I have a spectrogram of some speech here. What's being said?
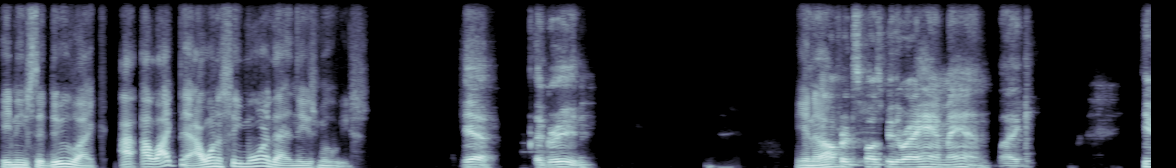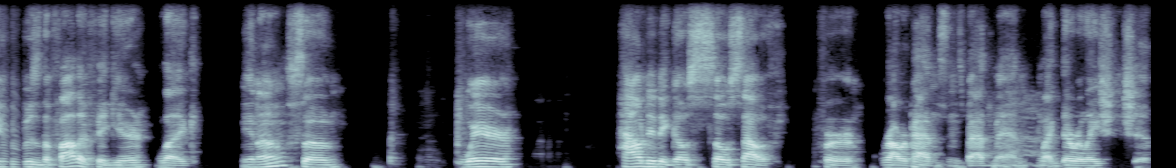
he needs to do. Like I, I like that. I want to see more of that in these movies. Yeah, agreed. You know, Alfred's supposed to be the right hand man. Like he was the father figure. Like you know, so where, how did it go so south for Robert Pattinson's Batman? Like their relationship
